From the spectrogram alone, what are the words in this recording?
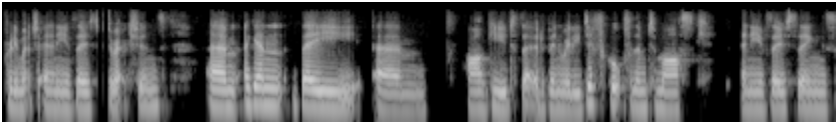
pretty much any of those directions. Um, again, they um, argued that it would have been really difficult for them to mask any of those things,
